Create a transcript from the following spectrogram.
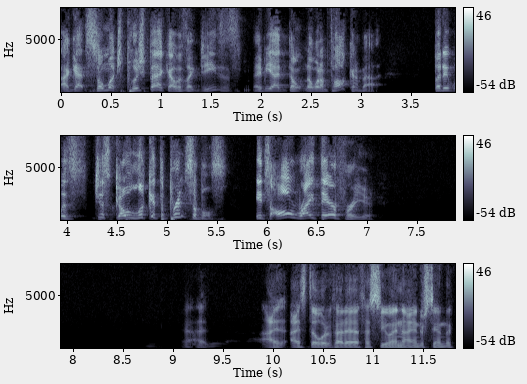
I got so much pushback. I was like, Jesus, maybe I don't know what I'm talking about. but it was just go look at the principles. It's all right there for you. I, I still would have had FSU in. I understand the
